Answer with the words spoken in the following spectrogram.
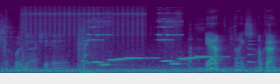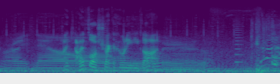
If we can actually hit it. Yeah, nice. Okay. Alright, now... I- I've lost track of how many you got. Where the...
